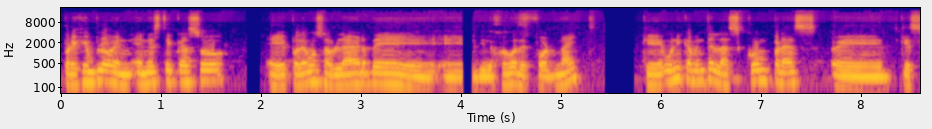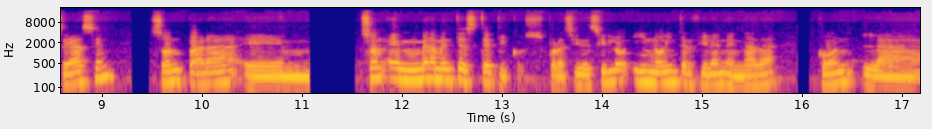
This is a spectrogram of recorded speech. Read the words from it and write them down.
Por ejemplo, en, este caso, eh, podemos hablar del de, eh, videojuego de Fortnite, que únicamente las compras eh, que se hacen son para eh, son eh, meramente estéticos, por así decirlo, y no interfieren en nada con la,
